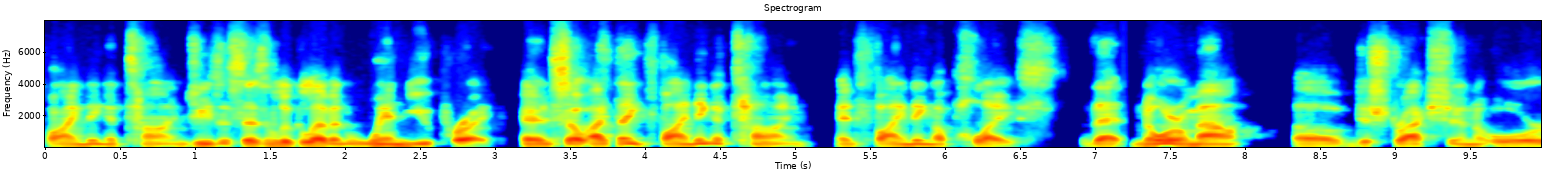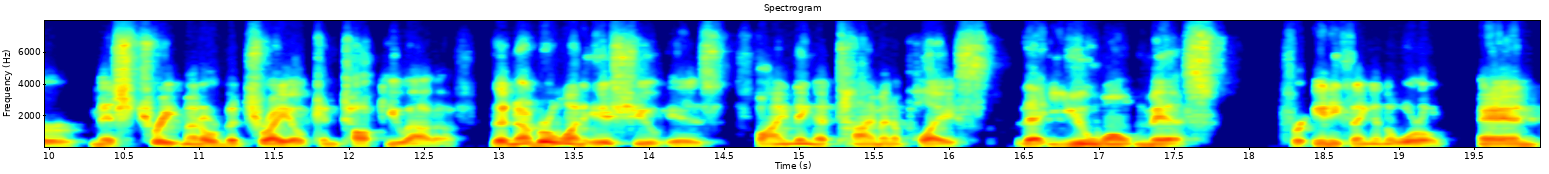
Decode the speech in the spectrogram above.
finding a time jesus says in luke 11 when you pray and so i think finding a time and finding a place that no amount of distraction or mistreatment or betrayal can talk you out of. The number one issue is finding a time and a place that you won't miss for anything in the world and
